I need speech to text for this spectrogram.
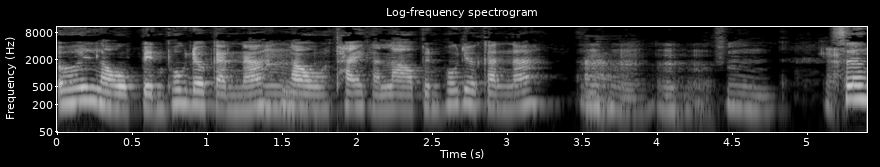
เอ้ยเราเป็นพวกเดียวกันนะอืมเราไทยกับลาวเป็นพวกเดียวกันนะอือ่าอฮึอือฮึอืมค่ะซึ่ง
